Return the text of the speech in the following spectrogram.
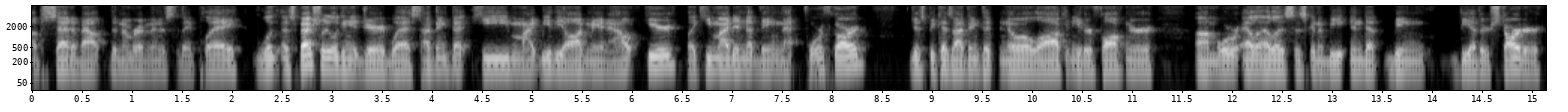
upset about the number of minutes that they play. Look, especially looking at Jarrod West, I think that he might be the odd man out here. Like he might end up being that fourth guard, just because I think that Noah Locke and either Faulkner um, or El Ellis is going to be end up being the other starter.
